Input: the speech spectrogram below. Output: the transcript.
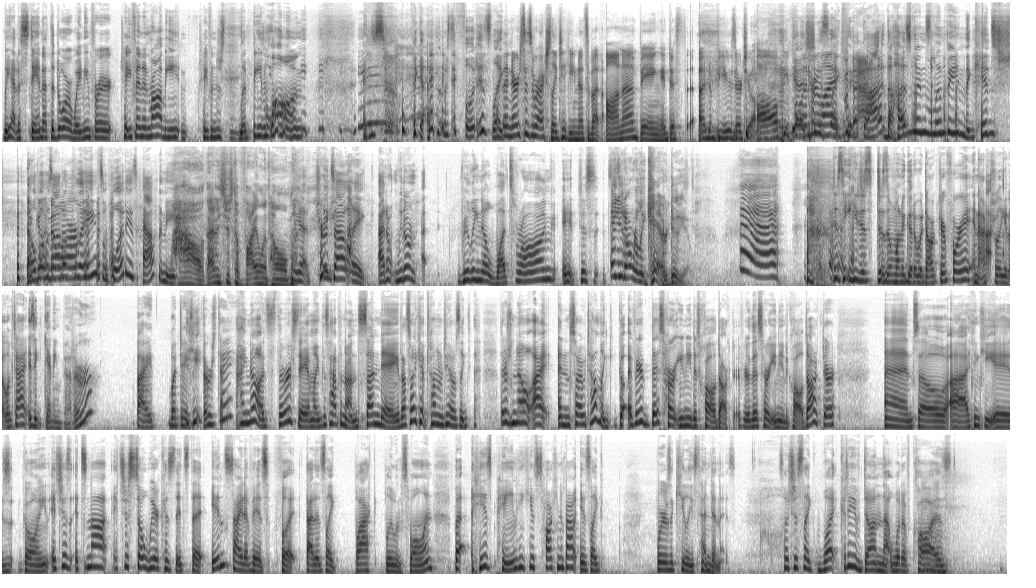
we had to stand at the door waiting for Chafin and Robbie. and Chafin just limping along. and so, yeah, his foot is like The nurses were actually taking notes about Anna being just an abuser to all people Yeah, in her life. like the guy, the husband's limping, the kid's elbows no out of place. What is happening? Wow, that is just a violent home. Yeah, turns out like I don't, we don't really know what's wrong. It just, it's, And you don't really care, do you? Eh. Does he, he just doesn't want to go to a doctor for it and actually get it looked at? Is it getting better? By what day? is it, He- Thursday? I know it's Thursday. I'm like, this happened on Sunday. That's why I kept telling him too. I was like, there's no, I, and so I would tell him like, go, if you're this hurt, you need to call a doctor. If you're this hurt, you need to call a doctor. And so uh, I think he is going. It's just, it's not, it's just so weird because it's the inside of his foot that is like black, blue, and swollen. But his pain he keeps talking about is like where his Achilles tendon is. So it's just like, what could he have done that would have caused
